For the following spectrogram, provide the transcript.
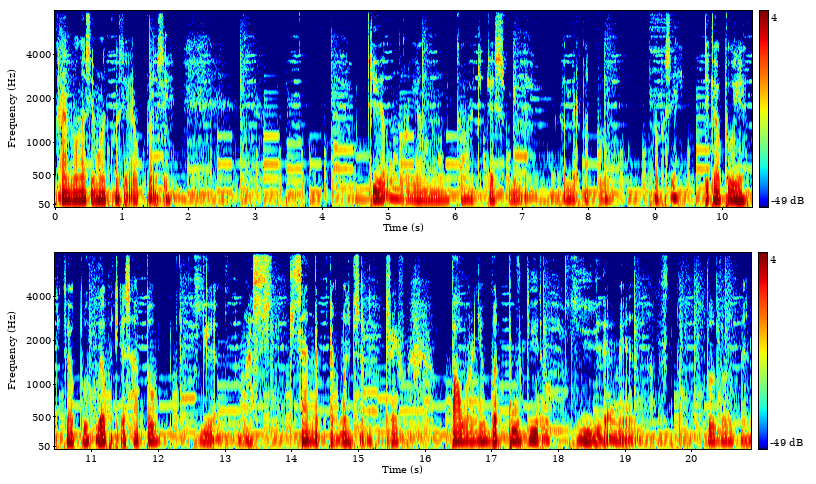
Keren banget sih menurut gue sih LeBron sih dia umur yang ke 39 hampir 40 berapa sih? 30 ya? 32 apa 31 gila masih bisa ngedang masih bisa ngedrive powernya buat Budi tuh. Gila men. Unstoppable banget men.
